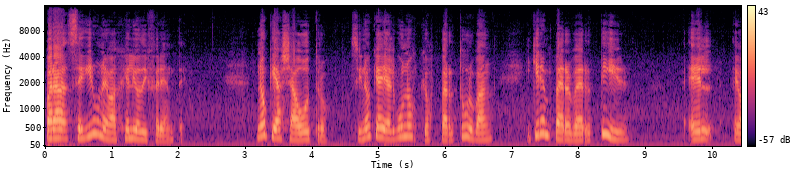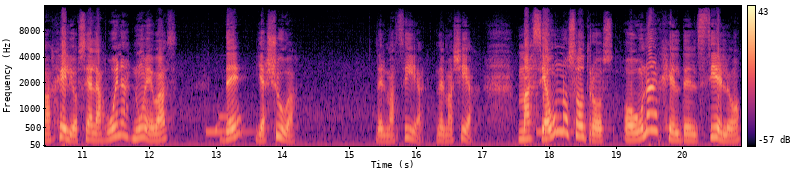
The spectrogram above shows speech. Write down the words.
para seguir un evangelio diferente. No que haya otro, sino que hay algunos que os perturban y quieren pervertir el evangelio, o sea, las buenas nuevas de Yeshua, del Masías, del Mashiach. Mas si aún nosotros o un ángel del cielo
